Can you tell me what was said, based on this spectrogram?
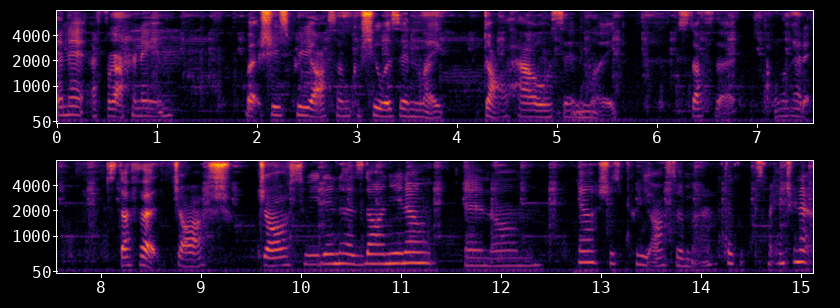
in it. I forgot her name. But she's pretty awesome because she was in, like, Dollhouse and, like, stuff that, look at it, stuff that Josh, Joss Whedon has done, you know? And, um, yeah, she's pretty awesome. I think it's my internet.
